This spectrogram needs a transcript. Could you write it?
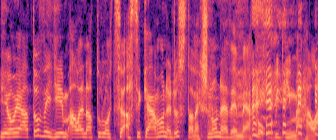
jo, já to vidím, ale na tu loď se asi kámo nedostaneš, no nevím, jako uvidíme, hele.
